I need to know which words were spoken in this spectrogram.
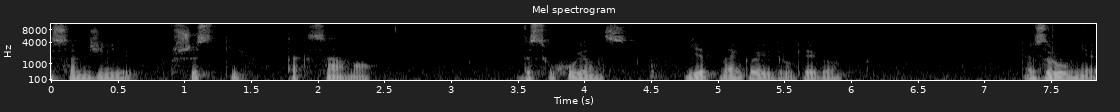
sądzili wszystkich tak samo, wysłuchując jednego i drugiego z równie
